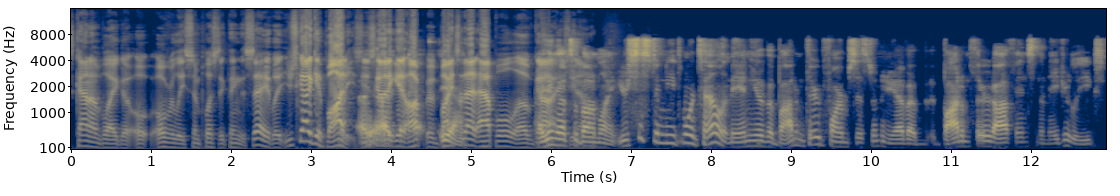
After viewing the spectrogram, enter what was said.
it's kind of like a overly simplistic thing to say, but you just got to get bodies. You just got to get up bites yeah. of that apple of guys. I think that's the know? bottom line. Your system needs more talent, man. You have a bottom third farm system, and you have a bottom third offense in the major leagues.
